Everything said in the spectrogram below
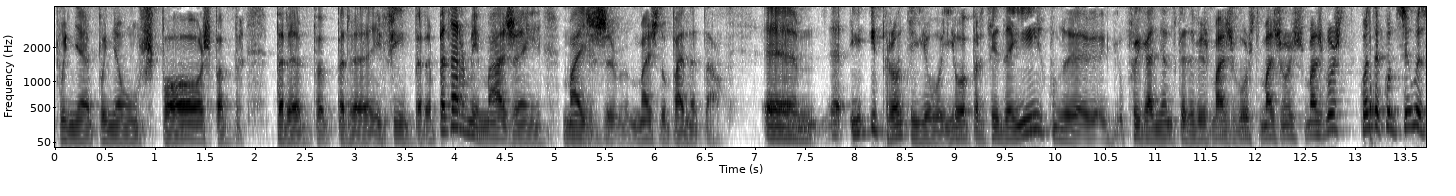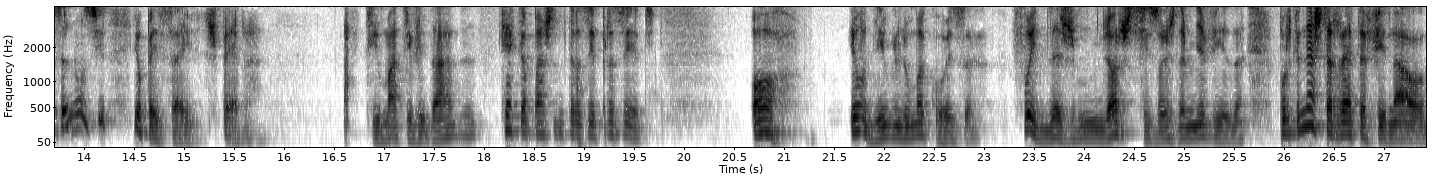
punha, punha uns pós para, para, para, para enfim, para, para dar uma imagem mais, mais do Pai Natal. Uh, e, e, pronto, e eu, eu a partir daí eh, fui ganhando cada vez mais gosto, mais gosto, mais gosto. Quando aconteceu esse anúncio, eu pensei: espera, aqui uma atividade que é capaz de me trazer prazer. Oh, eu digo-lhe uma coisa. Foi das melhores decisões da minha vida. Porque nesta reta final,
